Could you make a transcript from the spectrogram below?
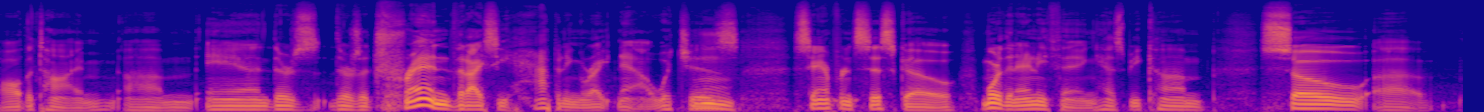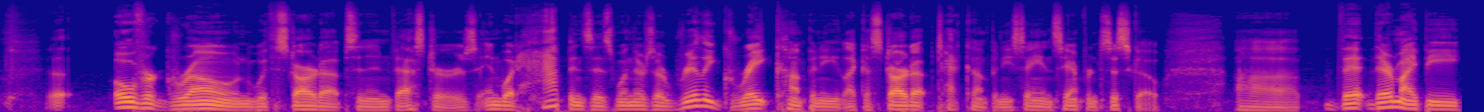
all the time, um, and there's there's a trend that I see happening right now, which Hmm. is San Francisco more than anything has become so. Uh, uh, overgrown with startups and investors and what happens is when there's a really great company like a startup tech company say in san francisco uh, th- there might be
